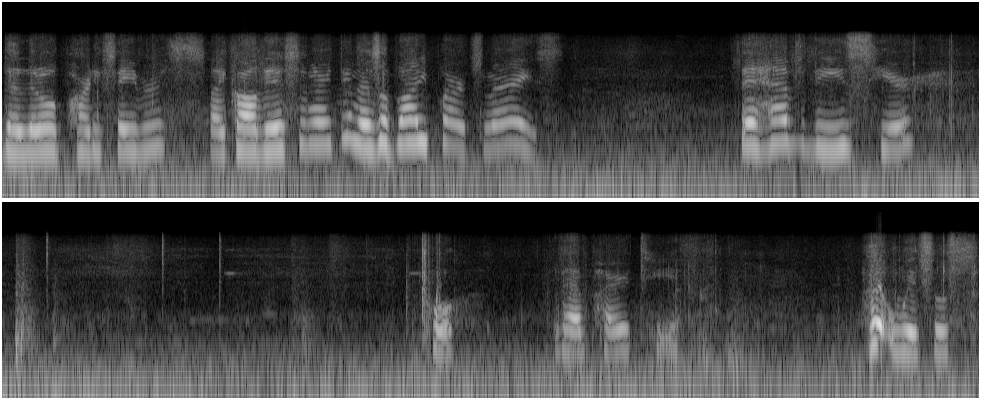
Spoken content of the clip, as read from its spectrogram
the little party favors, like all this and everything. There's a body parts, nice. They have these here. Cool. Vampire teeth. Whistles.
